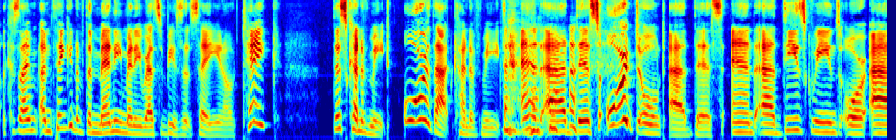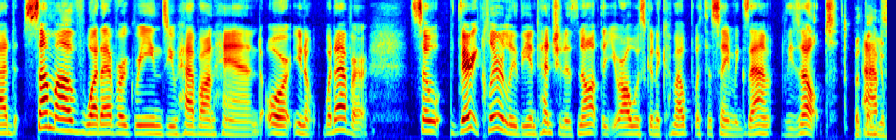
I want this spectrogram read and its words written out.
because I'm, I'm thinking of the many many recipes that say you know take this kind of meat or that kind of meat and add this or don't add this and add these greens or add some of whatever greens you have on hand or you know whatever. So very clearly the intention is not that you're always going to come up with the same exam result. But that you'll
